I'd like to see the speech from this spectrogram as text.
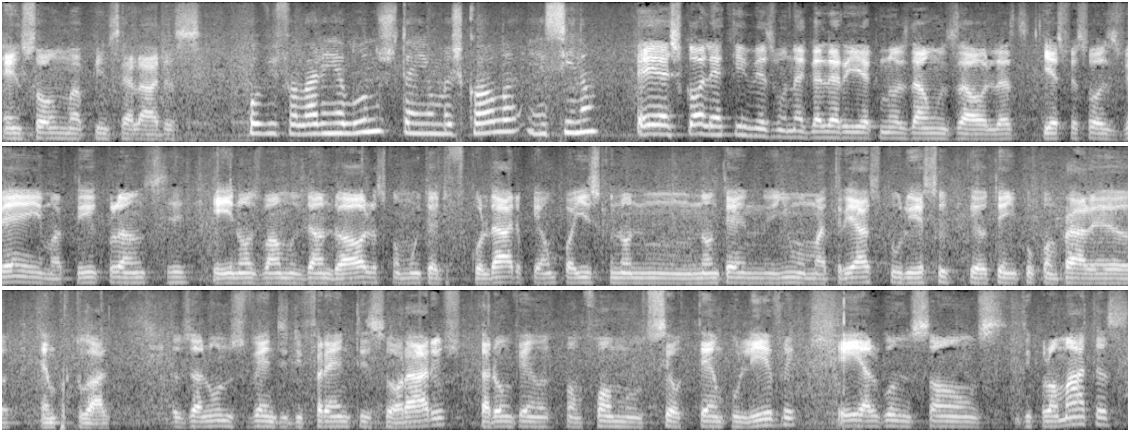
em só uma pinceladas. Ouvi falar em alunos, têm uma escola, ensinam? É, a escola é aqui mesmo na galeria que nós damos aulas e as pessoas vêm, matriculam-se e nós vamos dando aulas com muita dificuldade porque é um país que não, não tem nenhum material, por isso que eu tenho que comprar eh, em Portugal. Os alunos vêm de diferentes horários, cada um vem conforme o seu tempo livre, e alguns são diplomatas,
